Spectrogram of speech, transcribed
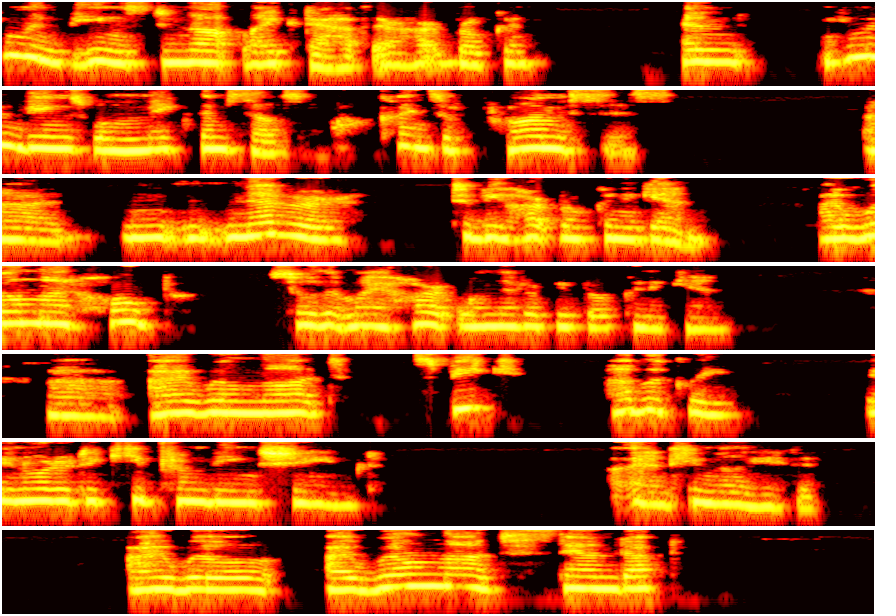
Human beings do not like to have their heart broken. And human beings will make themselves all kinds of promises uh, n- never to be heartbroken again. I will not hope so that my heart will never be broken again. Uh, I will not speak publicly in order to keep from being shamed and humiliated. I will I will not stand up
